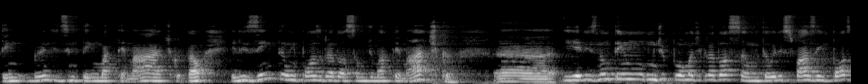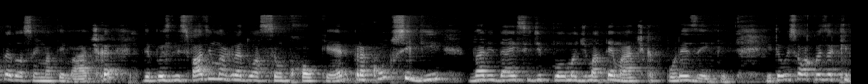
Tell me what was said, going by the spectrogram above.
tem um grande desempenho matemático e tal, eles entram em pós-graduação de matemática Uh, e eles não têm um, um, diploma de graduação, então eles fazem pós-graduação em matemática, depois eles fazem uma graduação qualquer para conseguir validar esse diploma de matemática, por exemplo. Então isso é uma coisa que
